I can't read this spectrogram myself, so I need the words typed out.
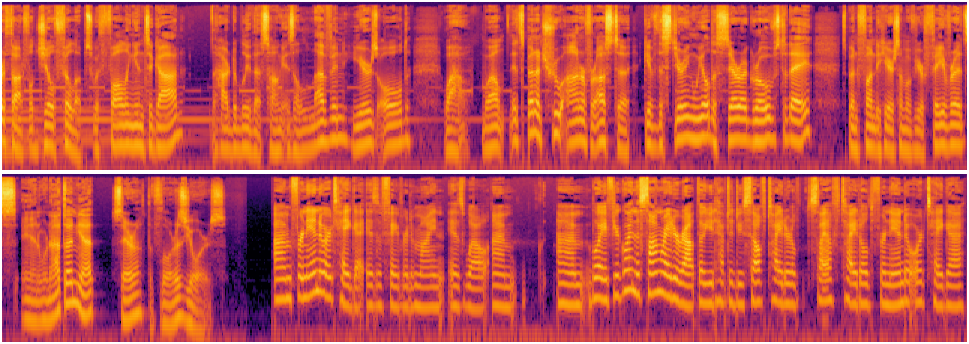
ever thoughtful Jill Phillips with Falling Into God. Hard to believe that song is 11 years old. Wow. Well, it's been a true honor for us to give the steering wheel to Sara Groves today. It's been fun to hear some of your favorites, and we're not done yet. Sara, the floor is yours. Um, Fernando Ortega is a favorite of mine as well. Um, um, boy, if you're going the songwriter route, though, you'd have to do self-titled, self-titled Fernando Ortega,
